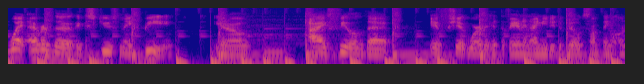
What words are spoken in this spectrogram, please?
whatever the excuse may be, you know, I feel that if shit were to hit the fan and I needed to build something on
